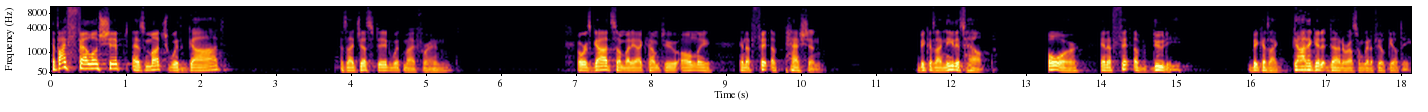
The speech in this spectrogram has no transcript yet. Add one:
Have I fellowshipped as much with God as I just did with my friend? Or is God somebody I come to only in a fit of passion because I need his help? Or in a fit of duty because I got to get it done or else I'm going to feel guilty?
